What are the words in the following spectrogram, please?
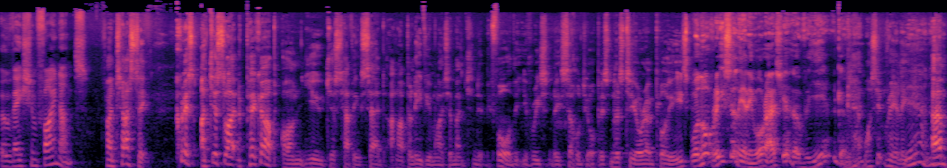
Ovation Finance. Fantastic. Chris, I'd just like to pick up on you just having said, and I believe you might have mentioned it before, that you've recently sold your business to your employees. Well, not recently anymore, actually, over a year ago. Yeah, was it really? Yeah, Um,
